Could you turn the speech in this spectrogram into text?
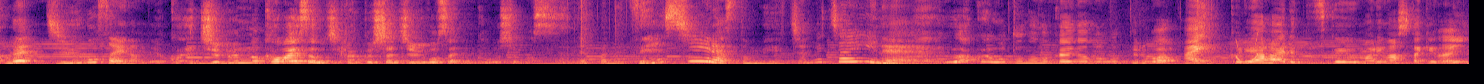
これ15歳なんだよ。これ自分の可愛さを自覚した15歳の顔してます。やっぱね全身イラストめちゃめちゃいいね。うわこれ大人の階段登ってるわ。はいクリアファイルで机埋まりましたけど、はい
